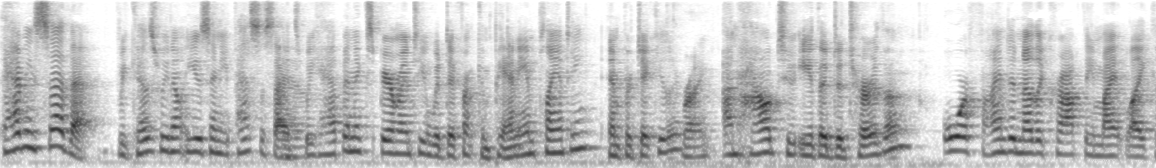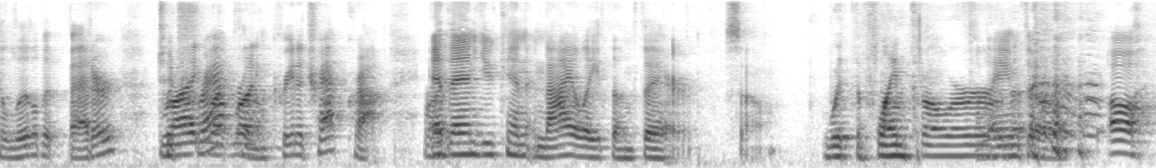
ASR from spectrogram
Having said that, because we don't use any pesticides, we have been experimenting with different companion planting in particular Right. on how to either deter them or find another crop they might like a little bit better to Right, trap right, them, create a trap crop, and then you can annihilate them there. So, With the flamethrower. flamethrower. oh,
